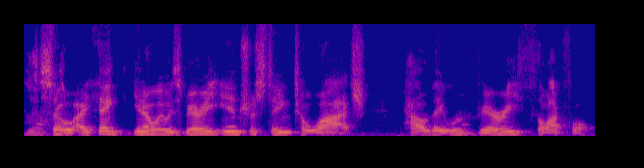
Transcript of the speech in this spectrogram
Yeah. So I think, you know, it was very interesting to watch how they were very thoughtful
